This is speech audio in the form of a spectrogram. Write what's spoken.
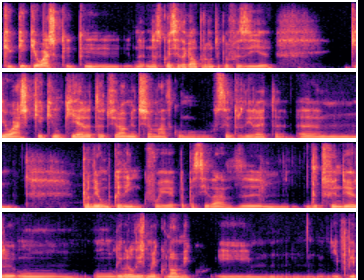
que, que, que eu acho que, que, na sequência daquela pergunta que eu fazia, que eu acho que aquilo que era tradicionalmente chamado como centro-direita um, perdeu um bocadinho, que foi a capacidade de, de defender um, um liberalismo económico e, e, e,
